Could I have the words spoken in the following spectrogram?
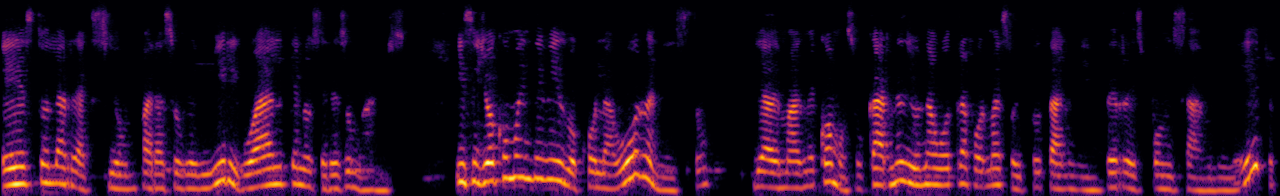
Esto es la reacción para sobrevivir igual que los seres humanos. Y si yo como individuo colaboro en esto y además me como su carne, de una u otra forma soy totalmente responsable de ello.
